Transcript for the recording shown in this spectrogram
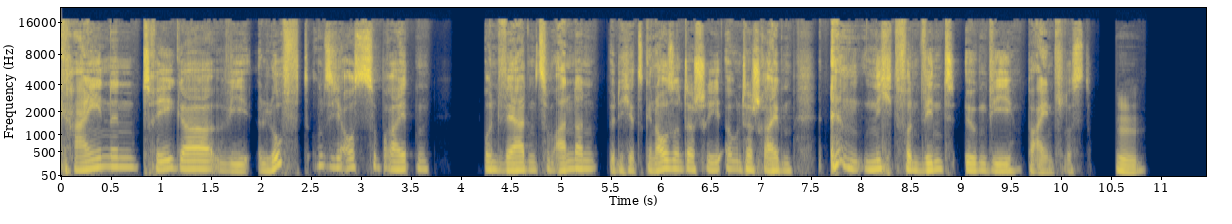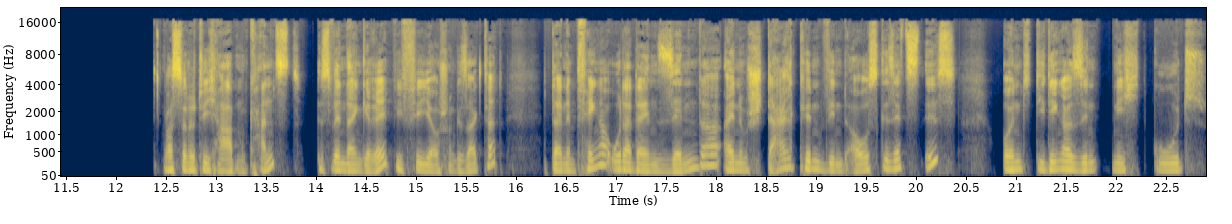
keinen Träger wie Luft, um sich auszubreiten und werden zum anderen, würde ich jetzt genauso unterschri- äh, unterschreiben, nicht von Wind irgendwie beeinflusst. Hm. Was du natürlich haben kannst, ist, wenn dein Gerät, wie Phil ja auch schon gesagt hat, dein Empfänger oder dein Sender einem starken Wind ausgesetzt ist und die Dinger sind nicht gut,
